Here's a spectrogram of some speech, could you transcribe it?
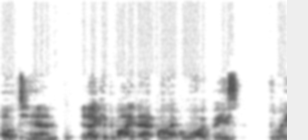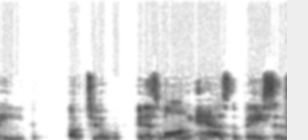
of 10, and I could divide that by a log base 3 of 2. And as long as the bases,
